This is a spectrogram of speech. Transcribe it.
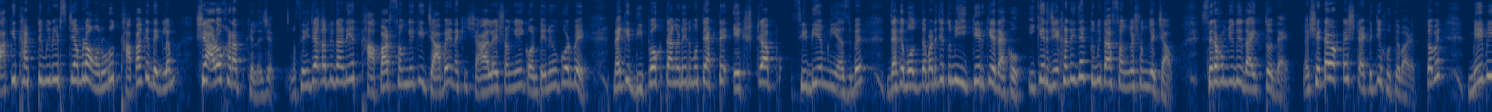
বাকি থার্টি মিনিটস যে আমরা অনুরোধ থাপাকে দেখলাম, সে আরও খারাপ খেলেছে। সেই জায়গাতে দাঁড়িয়ে থাপার সঙ্গে কি যাবে? নাকি সাহালের সঙ্গেই কন্টিনিউ করবে? নাকি দীপক তাঙ্গড়ির মতো একটা এক্সট্রা সিডিএম নিয়ে আসবে, যাকে বলতে পারে যে, তুমি ইকেরকে দেখো। ইকের যেখানেই যাক, তুমি তার সঙ্গে সঙ্গে যাও। সেরকম যদি দায়িত্ব দেয়, সেটাও একটা স্ট্র্যাটেজি হতে পারে। তবে মেবি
